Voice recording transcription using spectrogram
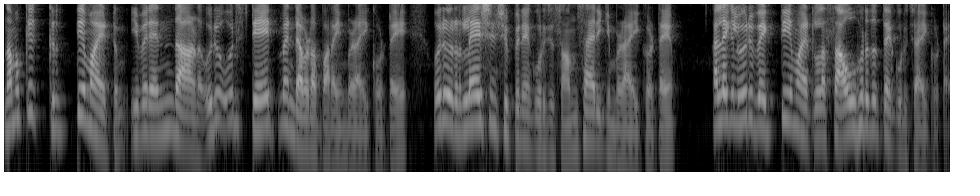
നമുക്ക് കൃത്യമായിട്ടും ഇവരെന്താണ്? ഒരു ഒരു സ്റ്റേറ്റ്മെന്റ് അവിടെ പറയുമ്പോഴായിക്കോട്ടെ ഒരു റിലേഷൻഷിപ്പിനെ കുറിച്ച് സംസാരിക്കുമ്പോഴായിക്കോട്ടെ അല്ലെങ്കിൽ ഒരു വ്യക്തിയുമായിട്ടുള്ള സൗഹൃദത്തെക്കുറിച്ചായിക്കോട്ടെ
